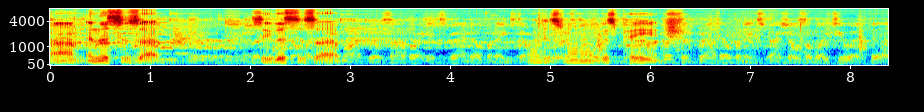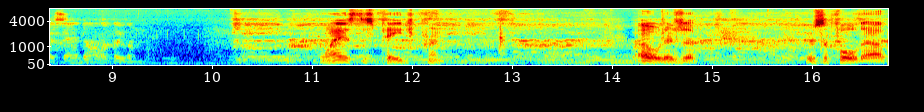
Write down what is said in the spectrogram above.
Um, and this is, uh, see, this is, uh, what is going on with this page? Why is this page print? Oh, there's a, there's a fold out.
